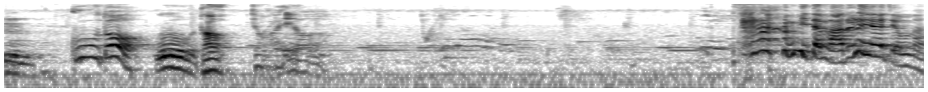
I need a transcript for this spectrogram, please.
응. 구독. 구독 좋아요. 사랑합니다. 말을 해야지 엄마.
